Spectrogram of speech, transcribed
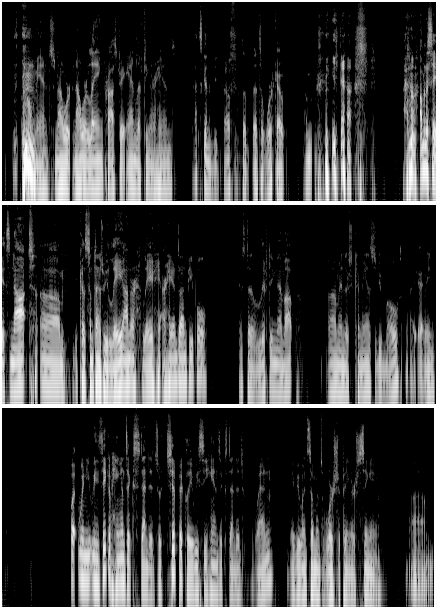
oh man. So now we're now we're laying prostrate and lifting our hands. that's gonna be tough. That's a, that's a workout. Um, yeah, I don't. I'm gonna say it's not um, because sometimes we lay on our lay our hands on people instead of lifting them up, um, and there's commands to do both. I, I mean, but when you when you think of hands extended, so typically we see hands extended when maybe when someone's worshiping or singing. Um,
